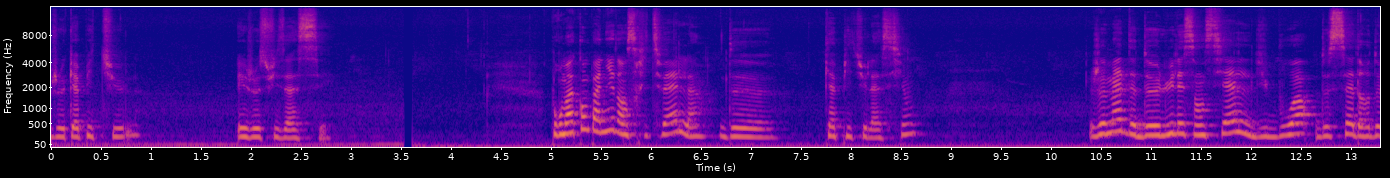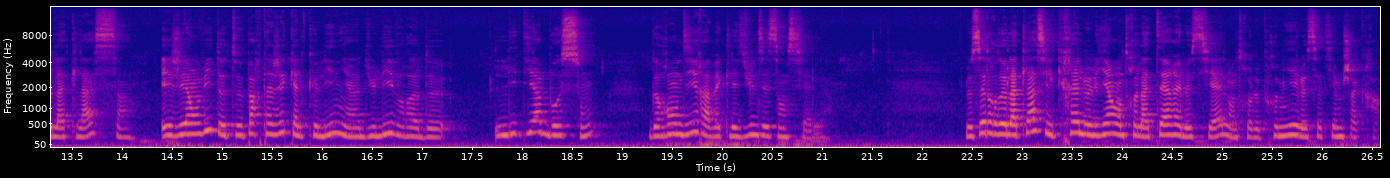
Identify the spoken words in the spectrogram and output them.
Je capitule et je suis assez. Pour m'accompagner dans ce rituel de capitulation, je m'aide de l'huile essentielle du bois de cèdre de l'Atlas et j'ai envie de te partager quelques lignes du livre de Lydia Bosson, Grandir avec les huiles essentielles. Le cèdre de l'Atlas, il crée le lien entre la terre et le ciel, entre le premier et le septième chakra.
